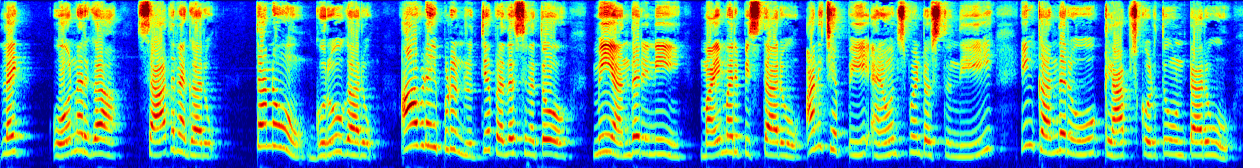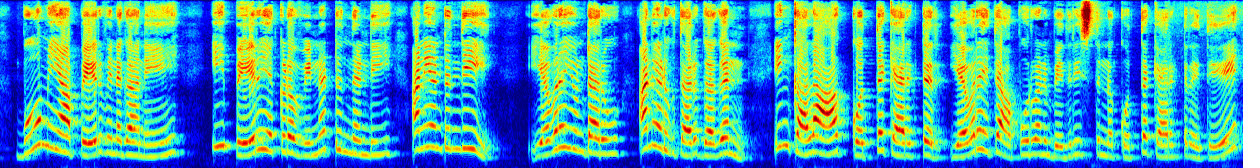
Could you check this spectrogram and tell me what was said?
లైక్ ఓనర్గా సాధన గారు తను గురువు గారు ఆవిడ ఇప్పుడు నృత్య ప్రదర్శనతో మీ అందరినీ మైమరిపిస్తారు అని చెప్పి అనౌన్స్మెంట్ వస్తుంది. ఇంకందరూ క్లాప్స్ కొడుతూ ఉంటారు. భూమి ఆ పేరు వినగానే ఈ పేరు ఎక్కడో విన్నట్టుందండి అని అంటుంది. ఎవరై ఉంటారు? అని అడుగుతారు గగన్. ఇంకలా కొత్త క్యారెక్టర్ ఎవరైతే అపూర్వని బెదిరిస్తున్న కొత్త క్యారెక్టర్ అయితే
